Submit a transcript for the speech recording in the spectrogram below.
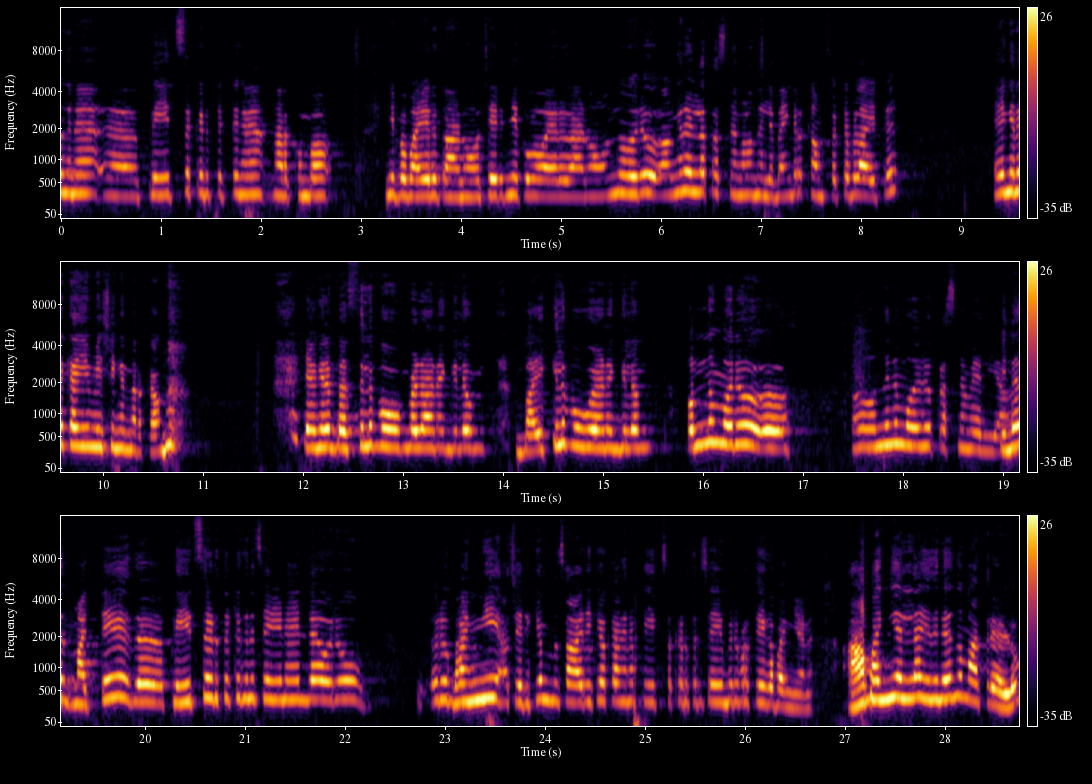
ഇങ്ങനെ പ്ലേറ്റ്സ് ഒക്കെ എടുത്തിട്ട് ഇങ്ങനെ നടക്കുമ്പോൾ ഇനിയിപ്പോൾ വയറ് കാണുമോ ചെരിഞ്ഞേക്കുമ്പോ വയറ് കാണുമോ ഒന്നും ഒരു അങ്ങനെയുള്ള പ്രശ്നങ്ങളൊന്നുമില്ല. ഭയങ്കര കംഫർട്ടബിൾ ആയിട്ട് എങ്ങനെ കൈയും വീശി ഇങ്ങനെ നടക്കാം? എങ്ങനെ ബസ്സിൽ പോകുമ്പോഴാണെങ്കിലും ബൈക്കിൽ പോവുകയാണെങ്കിലും ഒന്നും ഒരു ഒന്നിനും ഒരു പ്രശ്നം വരില്ല. പിന്നെ മറ്റേ പ്ലേറ്റ്സ് എടുത്തിട്ട് ഇങ്ങനെ ചെയ്യണതിന്റെ ഒരു ഒരു ഭംഗി ശരിക്കും സാരിക്കൊക്കെ അങ്ങനെ പ്ലേറ്റ്സ് ഒക്കെ എടുത്തിട്ട് ചെയ്യുമ്പോൾ ഒരു പ്രത്യേക ഭംഗിയാണ്. ആ ഭംഗിയല്ല ഇതിനെന്ന് മാത്രമേ ഉള്ളൂ.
